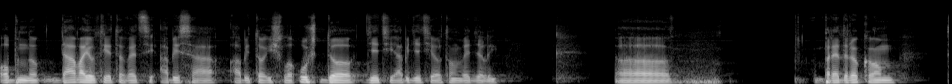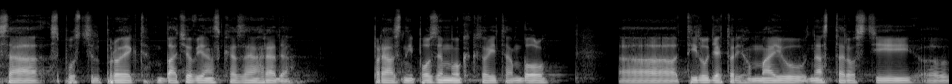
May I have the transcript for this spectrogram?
obno- dávajú tieto veci, aby, sa, aby to išlo už do detí, aby deti o tom vedeli. Uh, pred rokom sa spustil projekt Baťovianská záhrada. Prázdny pozemok, ktorý tam bol. Uh, tí ľudia, ktorí ho majú na starosti, uh,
